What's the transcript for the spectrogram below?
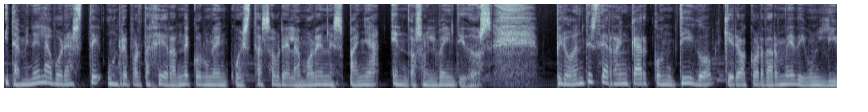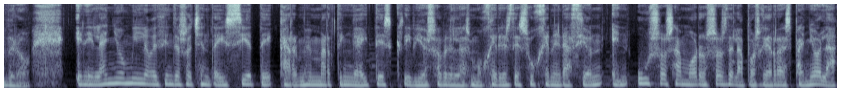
y también elaboraste un reportaje grande con una encuesta sobre el amor en España en 2022. Pero antes de arrancar contigo, quiero acordarme de un libro. En el año 1987, Carmen Martín Gaite escribió sobre las mujeres de su generación en Usos amorosos de la posguerra española.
